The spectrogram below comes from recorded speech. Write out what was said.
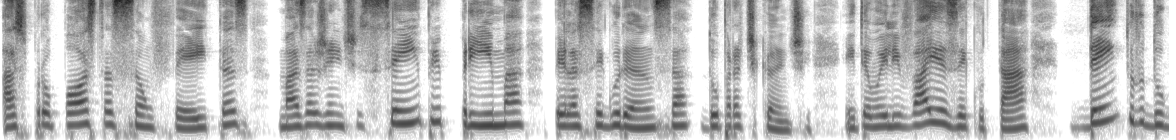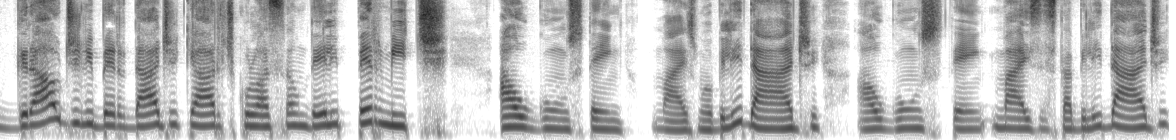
as propostas são feitas, mas a gente sempre prima pela segurança do praticante. Então, ele vai executar dentro do grau de liberdade que a articulação dele permite. Alguns têm mais mobilidade, alguns têm mais estabilidade,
